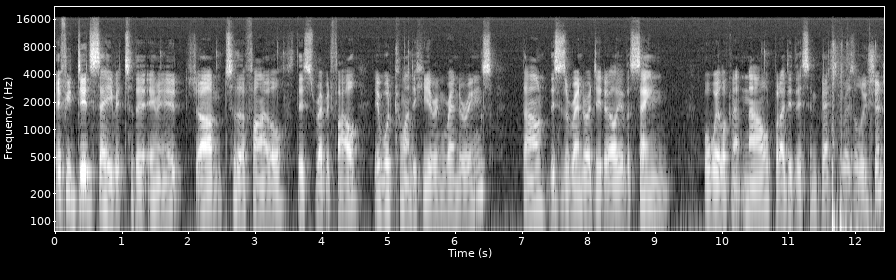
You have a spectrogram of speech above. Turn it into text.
if you did save it to the image, um, to the file, this Revit file, it would come under here in renderings. Down. This is a render I did earlier, the same what we're looking at now, but I did this in best resolution,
